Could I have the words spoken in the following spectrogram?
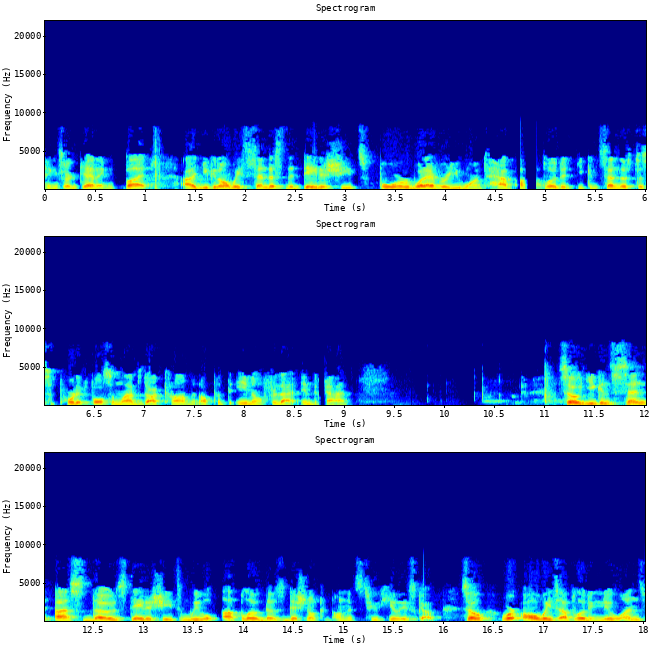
things are getting. But uh, you can always send us the data sheets for whatever you want to have uploaded. You can send those to support at folsomlabs.com, and I'll put the email for that in the chat. So you can send us those data sheets and we will upload those additional components to Helioscope. So we're always uploading new ones,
